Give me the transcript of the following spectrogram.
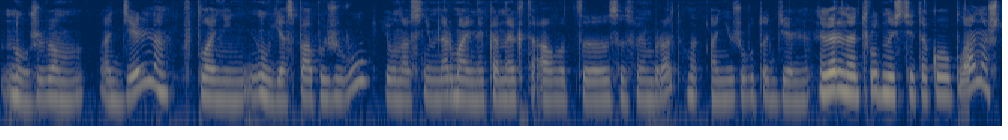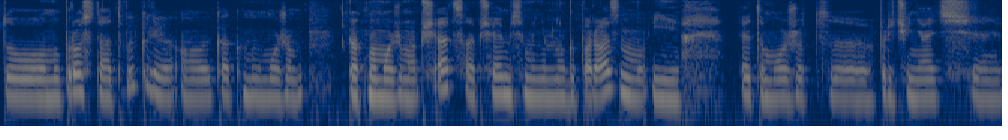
ну, живем отдельно, в плане, ну, я с папой живу, и у нас с ним нормальный коннект, а вот э, со своим братом они живут отдельно. Наверное, трудности такого плана, что мы просто отвыкли, э, как мы можем как мы можем общаться, общаемся мы немного по-разному, и это может э, причинять э,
